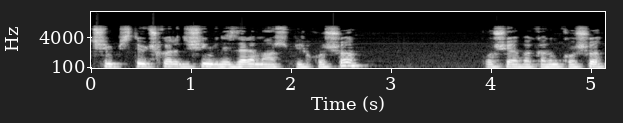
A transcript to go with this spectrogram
Çin pistte 3 karı dişi İngilizlere mahsus bir koşu. Koşuya bakalım. Koşu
